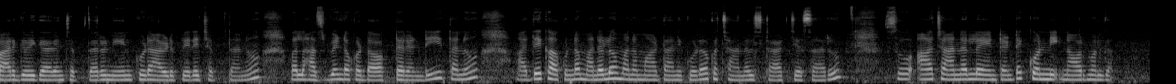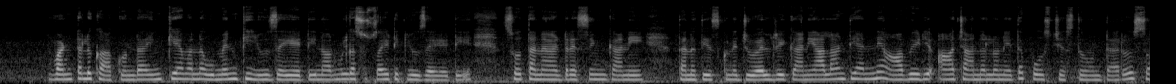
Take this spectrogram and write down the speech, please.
భార్గవి గారు అని చెప్తారు. నేను కూడా ఆవిడ పేరే చెప్తాను. వాళ్ళ హస్బెండ్ ఒక డాక్టర్ అండి. తను అదే కాకుండా మనలో మన మాట అని కూడా ఒక ఛానల్ స్టార్ట్ చేశారు. సో ఆ ఛానల్లో ఏంటంటే కొన్ని నార్మల్గా వంటలు కాకుండా ఇంకేమన్నా ఉమెన్కి యూజ్ అయ్యేటి నార్మల్గా సొసైటీకి యూజ్ అయ్యేటి. సో తన డ్రెస్సింగ్ కానీ తను తీసుకునే జ్యువెలరీ కానీ అలాంటివన్నీ ఆ వీడియో ఆ ఛానల్లోనైతే పోస్ట్ చేస్తూ ఉంటారు. సో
